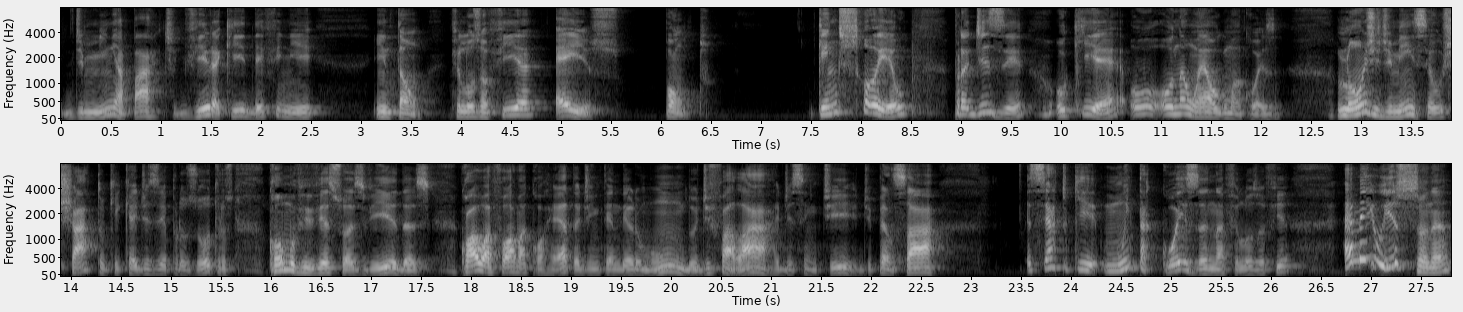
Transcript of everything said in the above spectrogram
de minha parte vir aqui definir, então, filosofia é isso. Ponto. Quem sou eu para dizer o que é ou, ou não é alguma coisa. Longe de mim ser o chato que quer dizer para os outros como viver suas vidas, qual a forma correta de entender o mundo, de falar, de sentir, de pensar. É certo que muita coisa na filosofia é meio isso, né?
